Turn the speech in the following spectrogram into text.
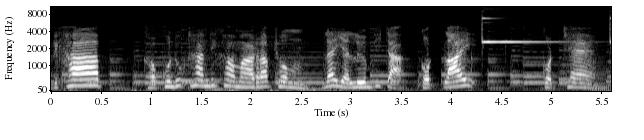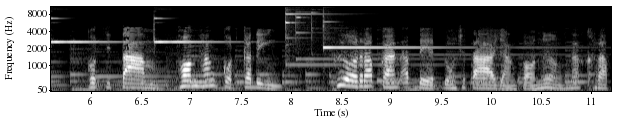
วัสดีครับ ขอบคุณทุกท่านที่เข้ามารับชม และอย่าลืมที่จะกดไลค์กดแชร์ กดติดตาม พร้อมทั้งกดกระดิ่ง เพื่อรับการอัปเดตดวงชะตาอย่างต่อเนื่องนะครับ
